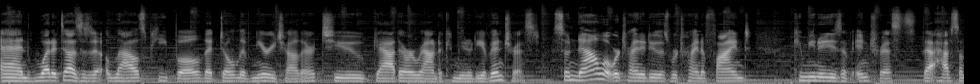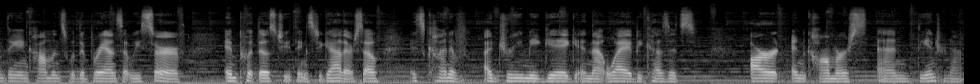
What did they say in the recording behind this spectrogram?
And what it does is it allows people that don't live near each other to gather around a community of interest. So now what we're trying to do is we're trying to find communities of interests that have something in common with the brands that we serve and put those two things together. So it's kind of a dreamy gig in that way because it's art and commerce and the internet.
